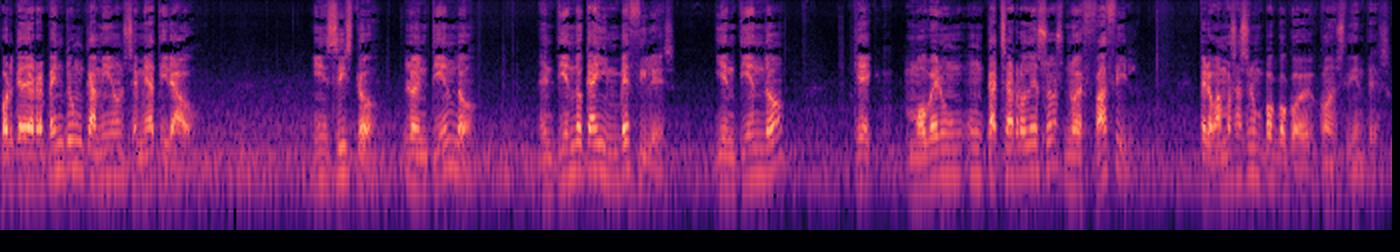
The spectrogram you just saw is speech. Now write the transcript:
porque de repente un camión se me ha tirado. Insisto, lo entiendo. Entiendo que hay imbéciles y entiendo que mover un, cacharro de esos no es fácil. Pero vamos a ser un poco conscientes.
